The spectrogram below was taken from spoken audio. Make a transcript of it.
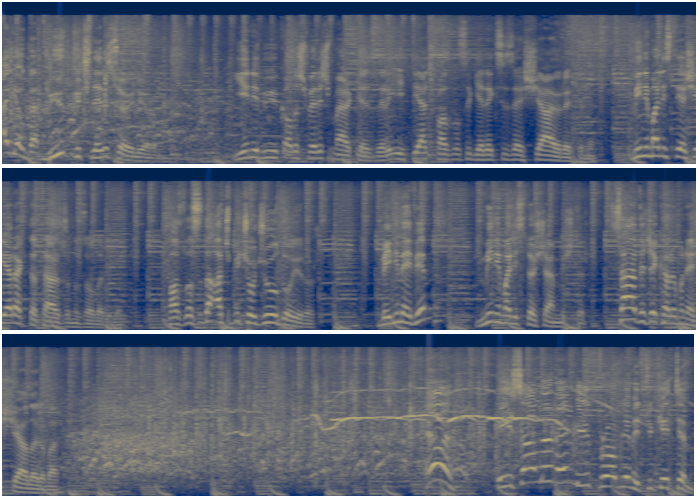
Ay yok ben büyük güçleri söylüyorum. Yeni büyük alışveriş merkezleri, ihtiyaç fazlası gereksiz eşya üretimi. Minimalist yaşayarak da tarzımız olabilir. Fazlası da aç bir çocuğu doyurur. Benim evim minimalist döşenmiştir. Sadece karımın eşyaları var. Evet, insanlığın en büyük problemi tüketim.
